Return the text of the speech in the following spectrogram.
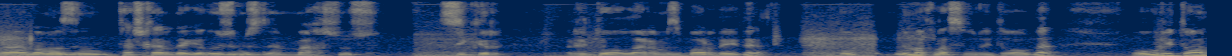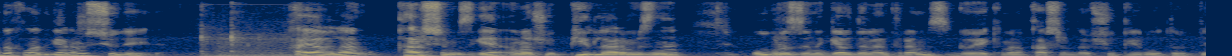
va namozdan tashqaridagi o'zimizni maxsus zikr rituallarimiz bor deydi. Ho'p nima qilasiz u ritualda? U ritualda qiladiganimiz shu deydi. Hayolan qarshimizga ana shu pirlarimizni obrazini gavdalantiramiz. Go'yoki mana qarshimda shu pir o'tiribdi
